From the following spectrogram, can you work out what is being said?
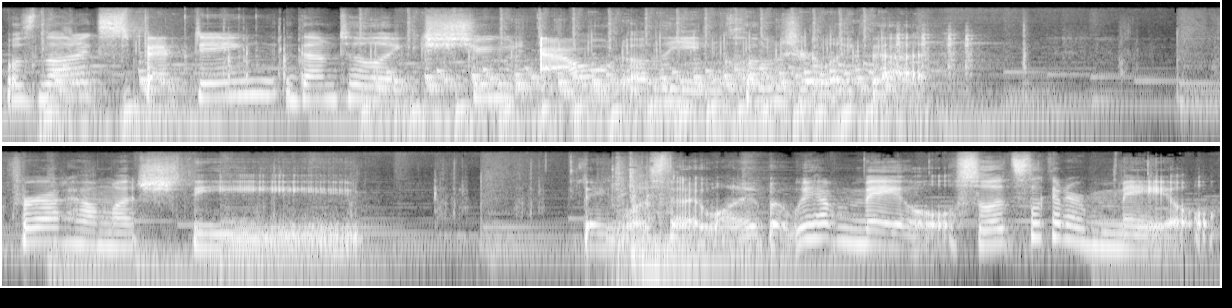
Was not expecting them to like shoot out of the enclosure like that. Forgot how much the thing was that I wanted, but we have mail. So let's look at our mail.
